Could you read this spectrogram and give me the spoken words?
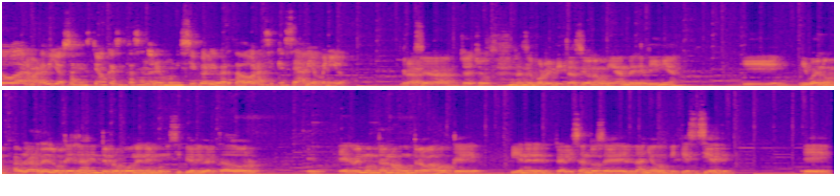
toda la maravillosa gestión que se está haciendo en el municipio Libertador, así que sea bienvenido. Gracias muchachos, gracias por la invitación a Uniandes en línea. Y, y bueno, hablar de lo que es la gente propone en el municipio Libertador es remontarnos a un trabajo que viene realizándose desde el año 2017, eh,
